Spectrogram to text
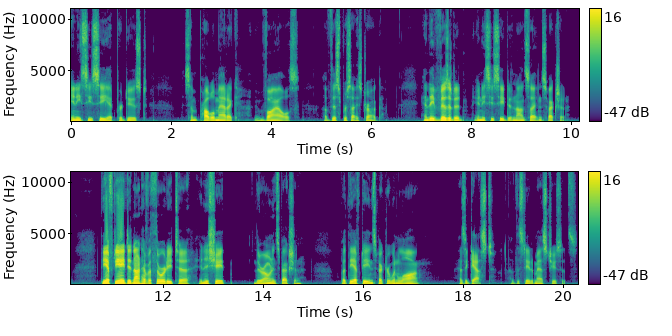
NECC had produced some problematic vials of this precise drug, and they visited NECC, did an on site inspection. The FDA did not have authority to initiate their own inspection, but the FDA inspector went along as a guest of the state of Massachusetts.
